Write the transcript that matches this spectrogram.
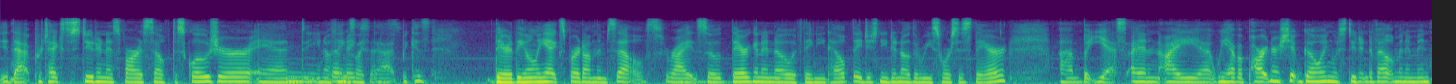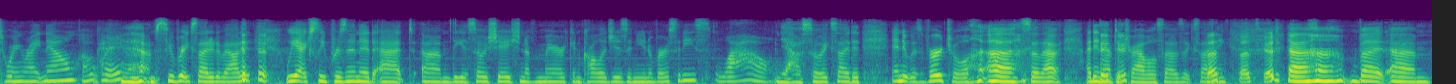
that protects the student as far as self-disclosure and Mm, you know things like sense. that because they're the only expert on themselves right? Mhm. so they're going to know if they need help. They just need to know the resources there. Um, but yes and i uh, we have a partnership going with student development and mentoring right now. Okay. i'm super excited about it. We actually presented at um, the association of american colleges and universities. Wow. yeah so excited. And it was virtual. Uh, so that i didn't have to travel so that was exciting. That's, that's good. uh, but um,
